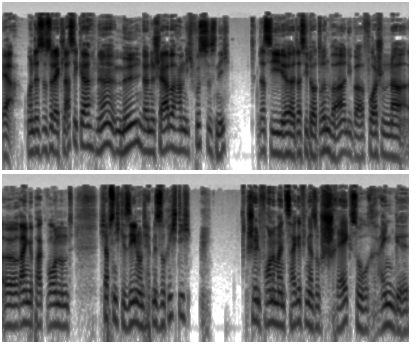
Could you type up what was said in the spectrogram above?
Ja, und das ist so der Klassiker, ne? Müll, dann eine Scherbe haben, ich wusste es nicht, dass sie, äh, dass sie dort drin war. Die war vorher schon da äh, reingepackt worden und ich habe es nicht gesehen und habe mir so richtig schön vorne meinen Zeigefinger so schräg so reinge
